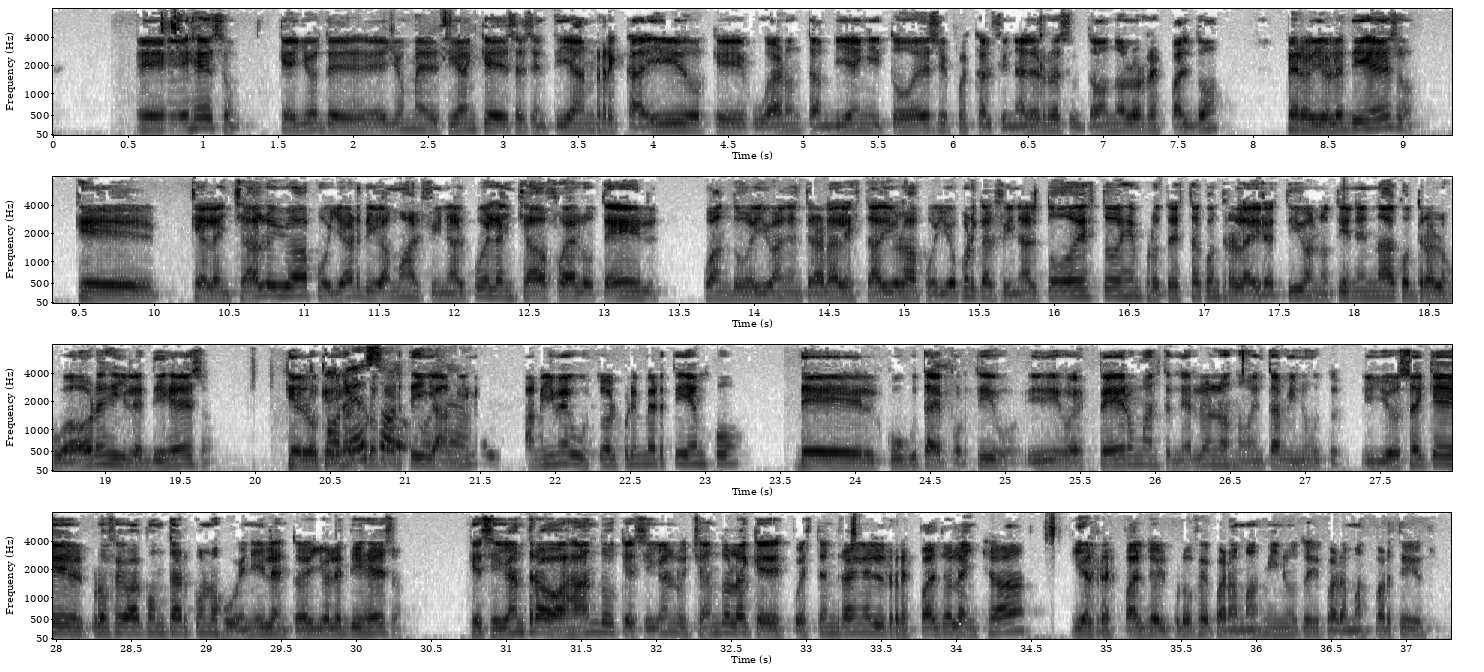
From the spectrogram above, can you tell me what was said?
eh, es eso, que ellos de ellos me decían que se sentían recaídos, que jugaron tan bien y todo eso, y pues que al final el resultado no lo respaldó, pero yo les dije eso, que, que la hinchada lo iba a apoyar, digamos, al final pues la hinchada fue al hotel, cuando iban a entrar al estadio los apoyó, porque al final todo esto es en protesta contra la directiva, no tienen nada contra los jugadores, y les dije eso, que lo que dijo el profe Artiga, a, mí, a mí me gustó el primer tiempo, del Cúcuta Deportivo y dijo, espero mantenerlo en los 90 minutos. Y yo sé que el profe va a contar con los juveniles, entonces yo les dije eso, que sigan trabajando, que sigan luchando, la que después tendrán el respaldo de la hinchada y el respaldo del profe para más minutos y para más partidos.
